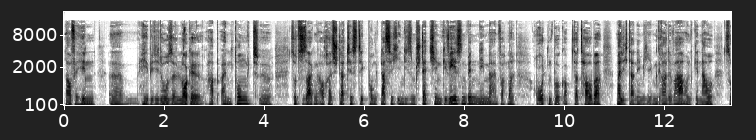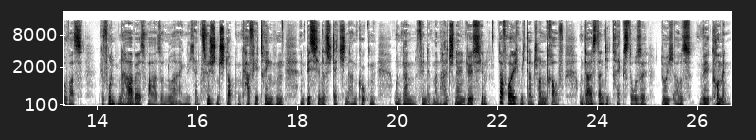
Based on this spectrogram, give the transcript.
laufe hin, äh, hebe die Dose, logge, hab einen Punkt, äh, sozusagen auch als Statistikpunkt, dass ich in diesem Städtchen gewesen bin. Nehmen wir einfach mal Rotenburg ob der Tauber, weil ich da nämlich eben gerade war und genau sowas gefunden habe. Es war also nur eigentlich ein Zwischenstopp, ein Kaffee trinken, ein bisschen das Städtchen angucken und dann findet man halt schnell ein Döschen. Da freue ich mich dann schon drauf. Und da ist dann die Drecksdose durchaus willkommen.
